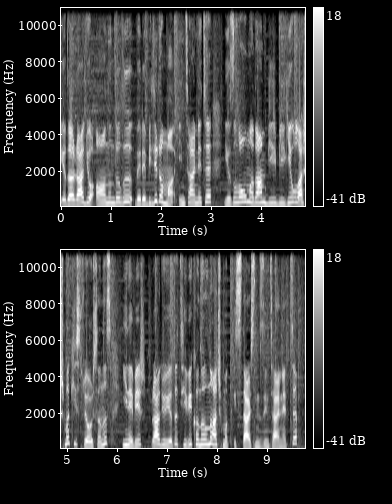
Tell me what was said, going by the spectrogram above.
Ya da radyo anındalığı verebilir ama internete yazılı olmadan bir bilgiye ulaşmak istiyorsanız yine bir radyo ya da TV kanalını açmak istersiniz internette.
